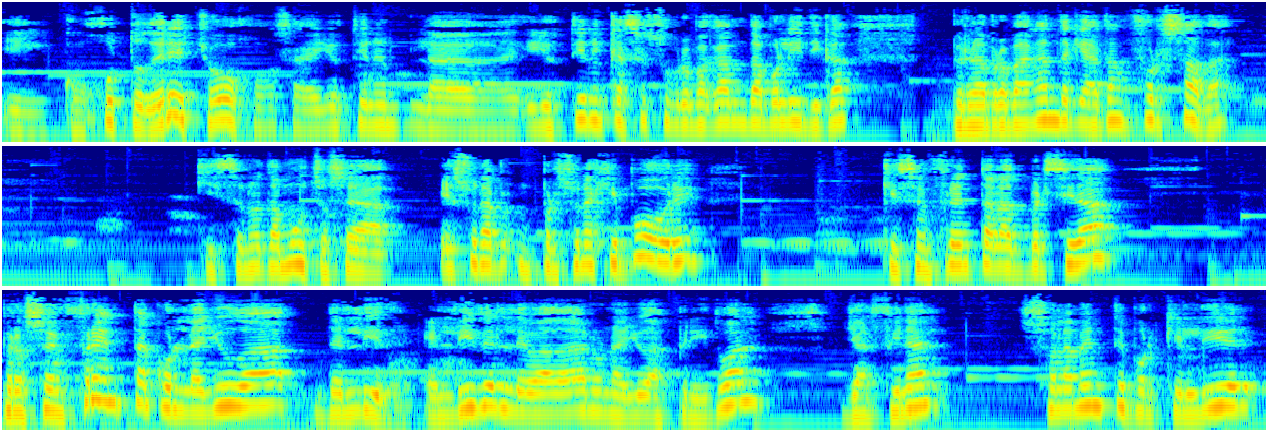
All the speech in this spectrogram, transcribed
y con justo derecho, ojo, o sea, ellos tienen, la, ellos tienen que hacer su propaganda política, pero la propaganda queda tan forzada que se nota mucho. O sea, es una- un personaje pobre que se enfrenta a la adversidad, pero se enfrenta con la ayuda del líder. El líder le va a dar una ayuda espiritual y al final, solamente porque el líder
